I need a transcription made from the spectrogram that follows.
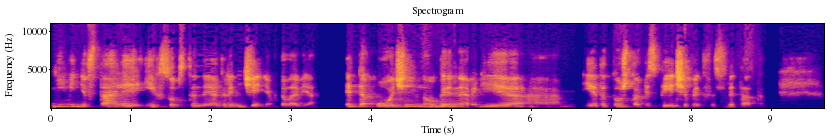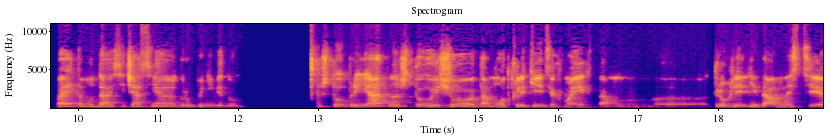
ними не встали их собственные ограничения в голове. Это очень много энергии, и это то, что обеспечивает фасилитатор. Поэтому да, сейчас я группы не веду. Что приятно, что еще там отклики этих моих там э, трехлетней давности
